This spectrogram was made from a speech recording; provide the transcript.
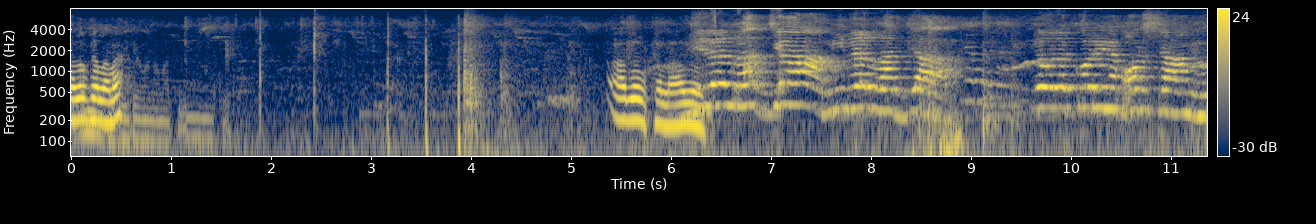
আজব খেলা না? আজব খেলা আজব মিলের রাজা মিলের রাজা কেউ করি না ভরসা আমি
